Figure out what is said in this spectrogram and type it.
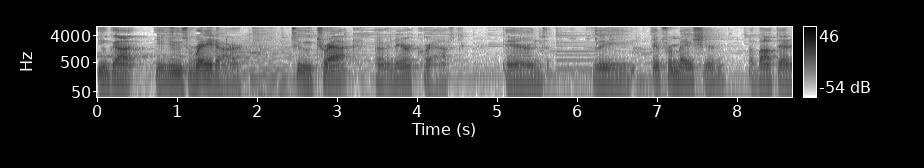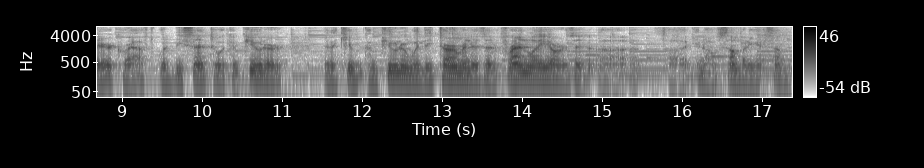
you got, you use radar to track an aircraft and the information about that aircraft would be sent to a computer and the computer would determine is it friendly or is it uh, uh, you know somebody some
